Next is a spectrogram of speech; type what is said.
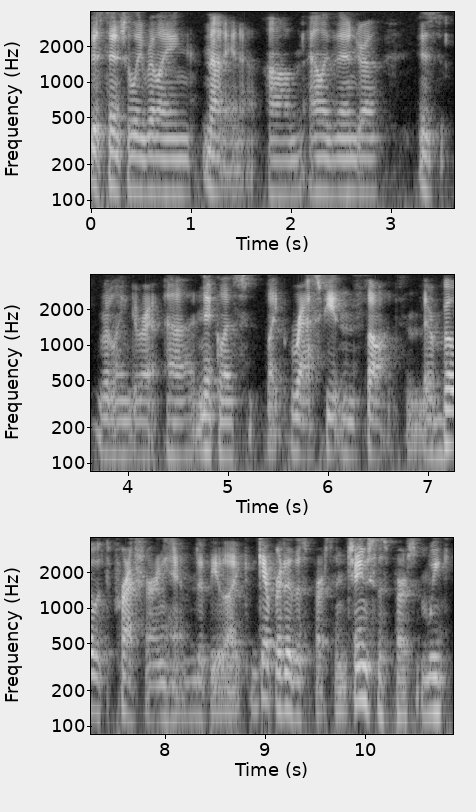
essentially relaying, not Anna, um, Alexandra is relaying to uh, Nicholas like Rasputin's thoughts, and they're both pressuring him to be like, get rid of this person, change this person. We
